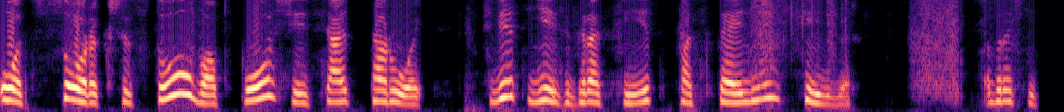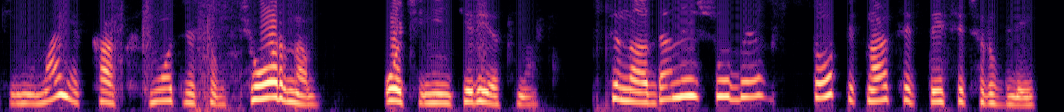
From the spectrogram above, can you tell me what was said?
от 46 по 62. Цвет есть графит, пастельный, сильвер. Обратите внимание, как смотрится в черном. Очень интересно. Цена данной шубы 115 тысяч рублей.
